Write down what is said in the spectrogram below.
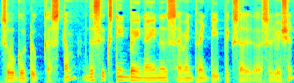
So go to custom. This 16 by 9 is 720 pixel resolution.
